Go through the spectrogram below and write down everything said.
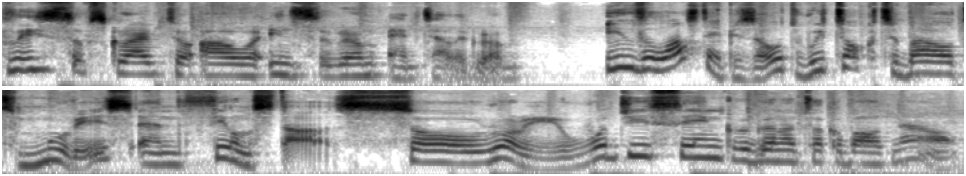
please subscribe to our Instagram and Telegram. In the last episode, we talked about movies and film stars. So, Rory, what do you think we're gonna talk about now?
